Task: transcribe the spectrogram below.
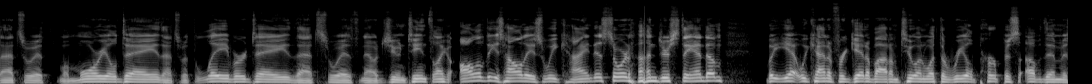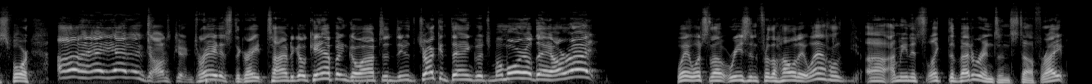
that's with Memorial Day. That's with Labor Day. That's with now Juneteenth. Like all of these holidays, we kind of sort of understand them, but yet we kind of forget about them too and what the real purpose of them is for. Oh, hey, yeah, it's great. It's the great time to go camping, go out to do the trucking thing. It's Memorial Day. All right. Wait, what's the reason for the holiday? Well, uh, I mean, it's like the veterans and stuff, right?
